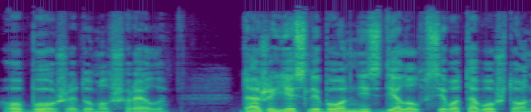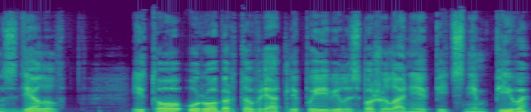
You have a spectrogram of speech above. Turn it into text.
«О, Боже!» — думал Шрелла. «Даже если бы он не сделал всего того, что он сделал, и то у Роберта вряд ли появилось бы желание пить с ним пиво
